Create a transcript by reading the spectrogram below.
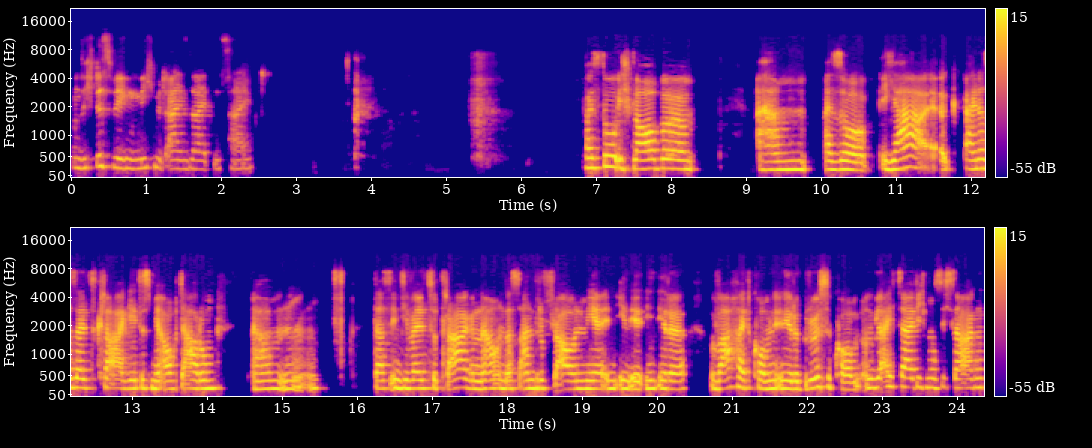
und sich deswegen nicht mit allen Seiten zeigt? Weißt du, ich glaube, ähm, also ja, einerseits klar geht es mir auch darum, ähm, das in die Welt zu tragen ne? und dass andere Frauen mehr in, in, in ihre Wahrheit kommen, in ihre Größe kommen. Und gleichzeitig muss ich sagen,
